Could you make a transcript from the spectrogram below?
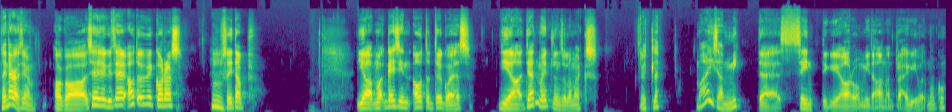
sain tagasi jah, aga see, see auto kõik korras, hmm.. sõidab. ja ma käisin auto töökojas ja tead, ma ütlen sulle, Max, ütle. ma ei saanud mitte sentigi aru, mida nad räägivad nagu.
